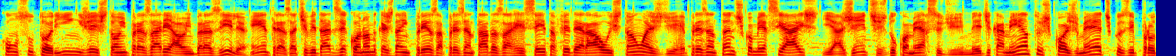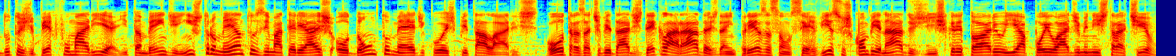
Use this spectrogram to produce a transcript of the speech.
Consultoria em Gestão Empresarial em Brasília. Entre as atividades econômicas da empresa apresentadas à Receita Federal estão as de representantes comerciais e agentes do comércio de medicamentos, cosméticos e produtos de perfumaria e também de instrumentos e materiais odontomédico-hospitalares. Outras atividades declaradas da empresa são serviços combinados de escritório e apoio administrativo,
